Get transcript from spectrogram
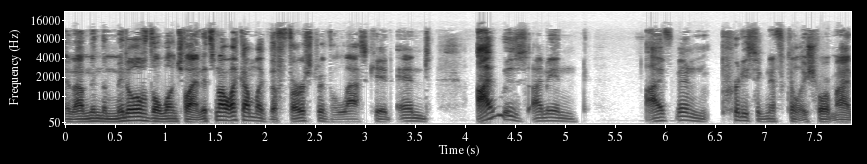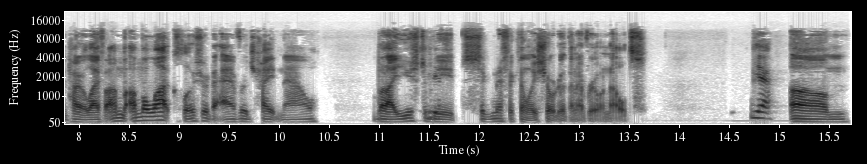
and I'm in the middle of the lunch line. It's not like I'm like the first or the last kid, and I was, I mean, I've been pretty significantly short my entire life. I'm I'm a lot closer to average height now, but I used to be significantly shorter than everyone else. Yeah, Um,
